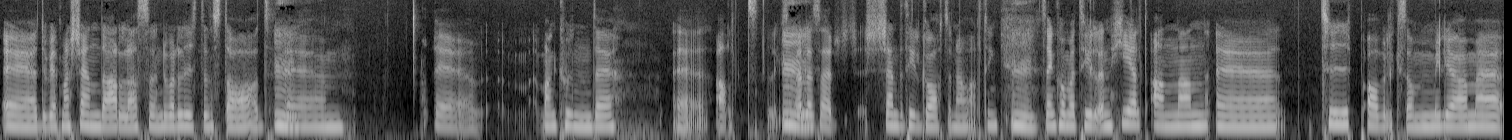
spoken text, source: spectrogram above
Eh, du vet man kände alla sen det var en liten stad. Mm. Ehm, eh, man kunde eh, allt. Liksom. Mm. Eller så här, kände till gatorna och allting. Mm. Sen kom jag till en helt annan typ av liksom miljö med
